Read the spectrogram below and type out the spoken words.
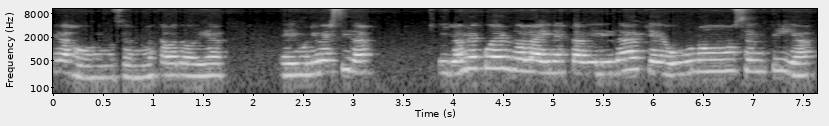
era joven, o sea, no estaba todavía en universidad, y yo recuerdo la inestabilidad que uno sentía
